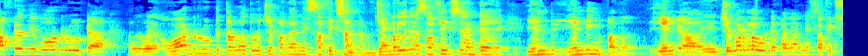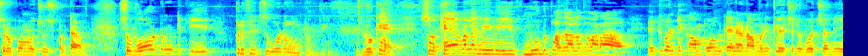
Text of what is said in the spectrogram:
after the word root word root తర్వాత వచ్చే పదాన్ని సఫిక్స్ అంటాం. జనరల్గా సఫిక్స్ అంటే ఎండ్ ఎండింగ్ పదం ఎండ్ చివరిలో ఉండే పదాన్ని సఫిక్స్ రూపంలో చూసుకుంటాం. సో వర్డ్ రూట్కి ప్రిఫిక్స్ కూడా ఉంటుంది. ఓకే సో కేవలం మేము ఈ మూడు పదాల ద్వారా ఎటువంటి కాంపౌండ్కైనా నామినిక్లేచర్ ఇవ్వచ్చు అని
